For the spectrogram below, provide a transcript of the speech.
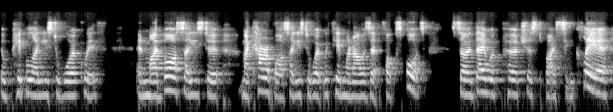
were people I used to work with, and my boss I used to my current boss I used to work with him when I was at Fox Sports. So they were purchased by Sinclair.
